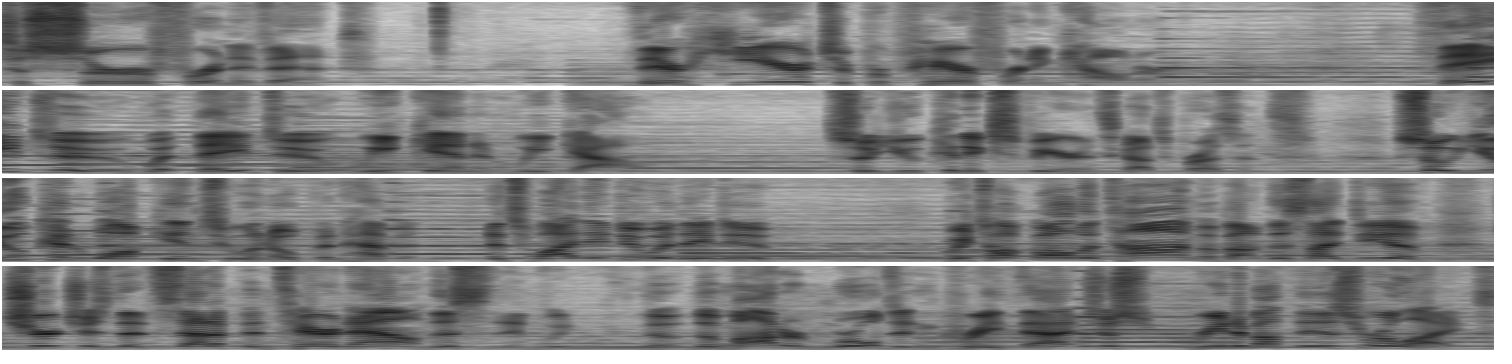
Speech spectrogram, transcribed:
to serve for an event. They're here to prepare for an encounter. They do what they do week in and week out so you can experience God's presence, so you can walk into an open heaven. It's why they do what they do. We talk all the time about this idea of churches that set up and tear down. This, we, the, the modern world didn't create that. Just read about the Israelites.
